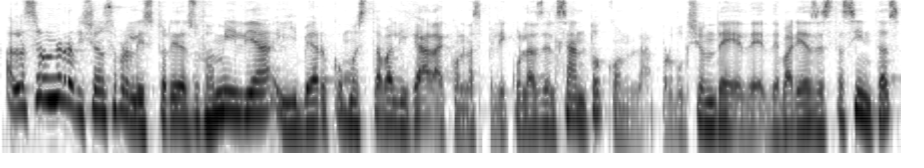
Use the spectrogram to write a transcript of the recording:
al hacer una revisión sobre la historia de su familia y ver cómo estaba ligada con las películas del santo, con la producción de, varias de estas cintas.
